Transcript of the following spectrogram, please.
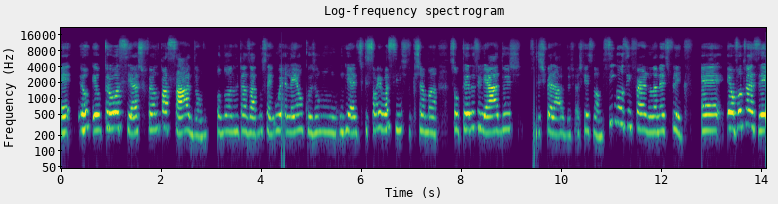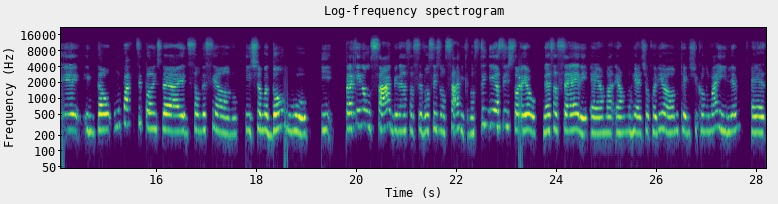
É, eu, eu trouxe, acho que foi ano passado, ou do ano retrasado, não sei, o elenco de um, um reality que só eu assisto, que chama Solteiros Ilhados Desesperados. Acho que é esse nome. Singles Inferno, na Netflix. É, eu vou trazer, então, um participante da edição desse ano, que chama Dong Woo. E Pra quem não sabe, nessa, se vocês não sabem, que não, ninguém assiste, só eu, nessa série é, uma, é um reality show coreano que eles ficam numa ilha, é,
